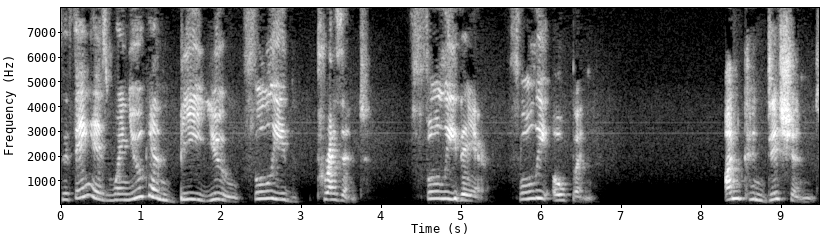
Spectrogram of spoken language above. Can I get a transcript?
the thing is, when you can be you, fully present, fully there, fully open, unconditioned,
